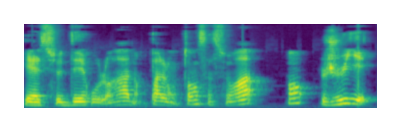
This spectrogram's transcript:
et elle se déroulera dans pas longtemps, ça sera en juillet.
